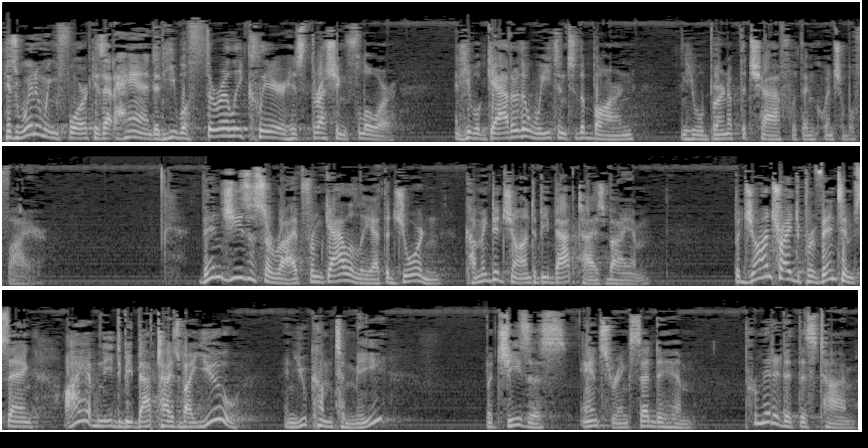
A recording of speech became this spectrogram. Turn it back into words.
His winnowing fork is at hand, and he will thoroughly clear his threshing floor. And he will gather the wheat into the barn, and he will burn up the chaff with unquenchable fire. Then Jesus arrived from Galilee at the Jordan, coming to John to be baptized by him. But John tried to prevent him, saying, I have need to be baptized by you, and you come to me? But Jesus, answering, said to him, Permit it at this time,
